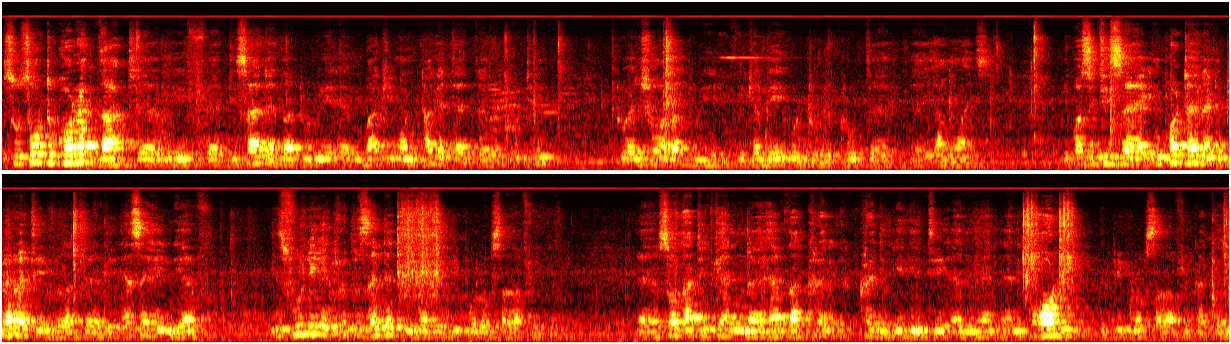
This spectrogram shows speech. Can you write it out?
so, so to correct that, uh, we've uh, decided that we'll be embarking on targeted uh, recruiting to ensure that we, we can be able to recruit uh, young whites. Because it is uh, important and imperative that uh, the SANDF is fully representative of the people of South Africa. So that it can have that cre- credibility and, and, and all the people of South Africa can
